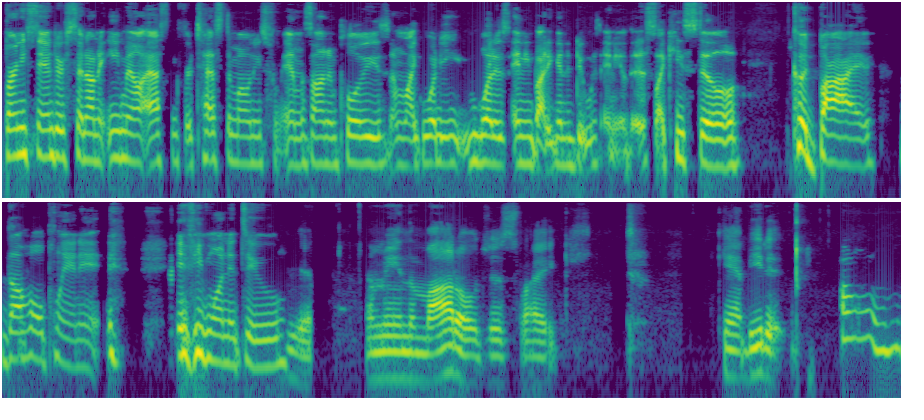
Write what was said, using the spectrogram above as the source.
Bernie Sanders sent out an email asking for testimonies from Amazon employees. I'm like, what do you? What is anybody gonna do with any of this? Like, he still could buy the whole planet if he wanted to. Yeah, I mean the model just like can't beat it. Oh,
